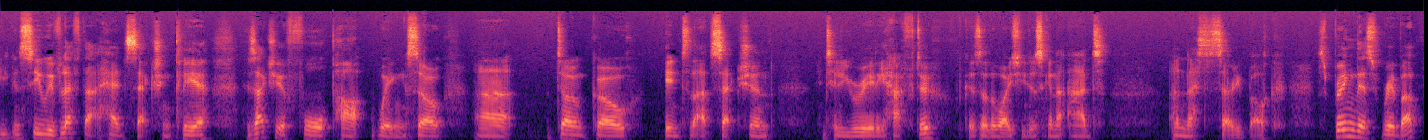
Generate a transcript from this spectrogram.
You can see we've left that head section clear. There's actually a four part wing so uh, don't go into that section until you really have to because otherwise you're just going to add unnecessary bulk. Let's bring this rib up.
